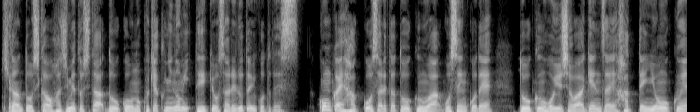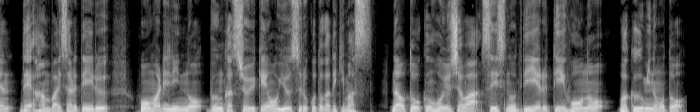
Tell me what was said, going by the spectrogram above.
機関投資家をはじめとした同行の顧客にのみ提供されるということです。今回発行されたトークンは5000個で、トークン保有者は現在8.4億円で販売されているフォーマリリンの分割所有権を有することができます。なお、トークン保有者はスイスの DLT 法の枠組みのもと、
